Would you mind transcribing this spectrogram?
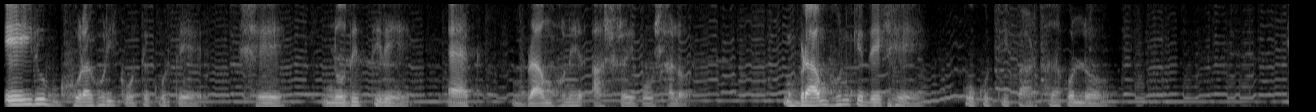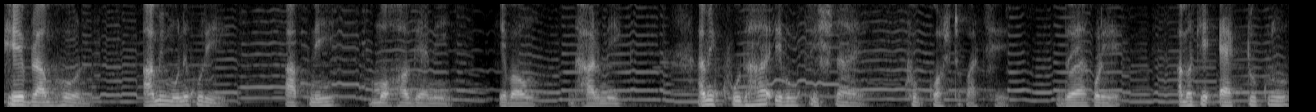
এইরূপ ঘোরাঘুরি করতে করতে সে নদীর তীরে এক ব্রাহ্মণের আশ্রয়ে পৌঁছালো। ব্রাহ্মণকে দেখে কুকুরটি প্রার্থনা করল, হে ব্রাহ্মণ, আমি মনে করি আপনি মহাজ্ঞানী এবং ধার্মিক। আমি ক্ষুধা এবং তৃষ্ণায় খুব কষ্ট পাচ্ছি। দয়া করে আমাকে এক টুকরো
